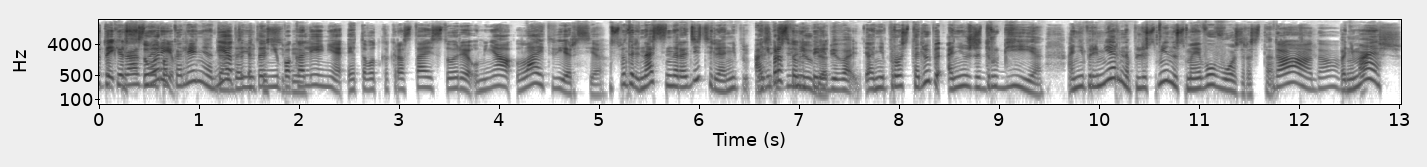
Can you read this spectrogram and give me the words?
этой истории... поколения, да, Нет, дают это не себе. поколение, это вот как раз та история. У меня лайт-версия. Ну, Смотри, Настины родители, они, Они просто любят. перебиваю, они просто любят, они уже другие. Они примерно плюс-минус моего возраста. Да, да. Понимаешь?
